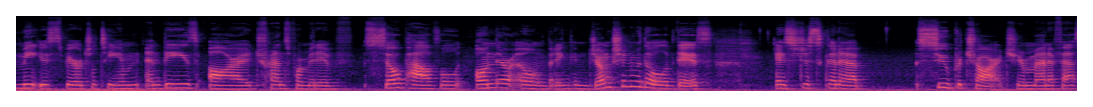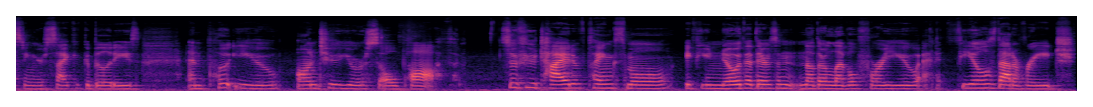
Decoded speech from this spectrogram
meet your spiritual team. And these are transformative, so powerful on their own, but in conjunction with all of this, it's just gonna supercharge your manifesting your psychic abilities and put you onto your soul path. So, if you're tired of playing small, if you know that there's another level for you and it feels out of reach,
